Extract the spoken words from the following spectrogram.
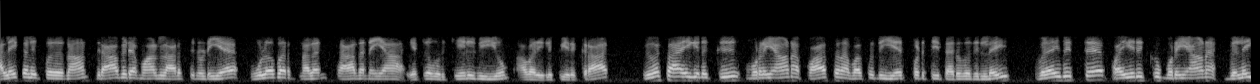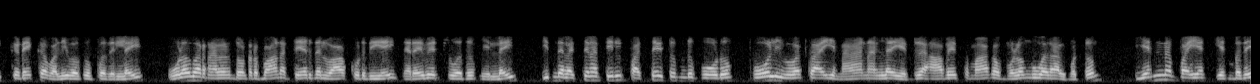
அலைக்கழிப்பதுதான் திராவிட மாடல் அரசினுடைய உழவர் நலன் சாதனையா என்ற ஒரு கேள்வியும் அவர் எழுப்பியிருக்கிறார். விவசாயிகளுக்கு முறையான பாசன வசதி ஏற்படுத்தி தருவதில்லை. விளைவித்த பயிருக்கு முறையான விலை கிடைக்க வழிவகுப்பதில்லை. உழவர் நலன் தொடர்பான தேர்தல் வாக்குறுதியை நிறைவேற்றுவதும் இல்லை. இந்த லட்சணத்தில் பச்சை துண்டு போடும் போலி விவசாயி நான் அல்ல என்று ஆவேசமாக முழங்குவதால் மட்டும் என்ன பயன் என்பதை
